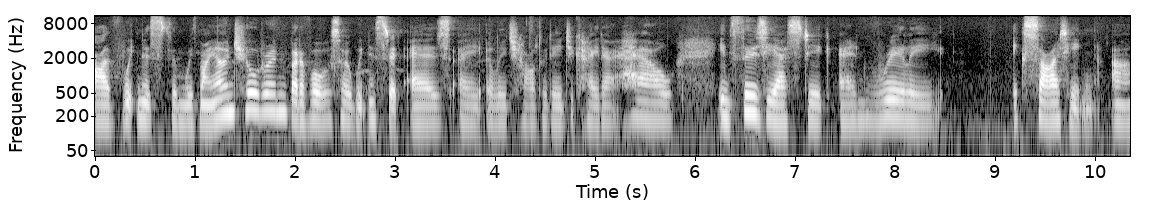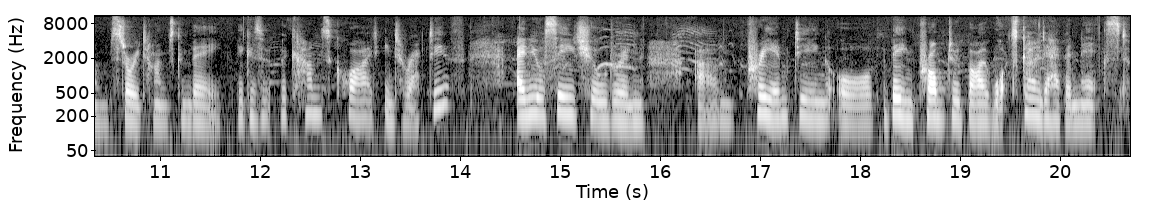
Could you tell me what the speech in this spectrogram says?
I've witnessed them with my own children, but I've also witnessed it as a early childhood educator, how enthusiastic and really exciting um, story times can be because it becomes quite interactive and you'll see children um, preempting or being prompted by what's going to happen next.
